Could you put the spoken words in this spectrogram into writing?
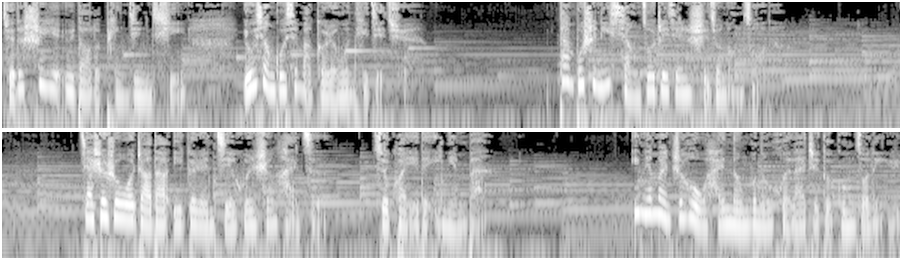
觉得事业遇到了瓶颈期，有想过先把个人问题解决，但不是你想做这件事就能做的。假设说我找到一个人结婚生孩子，最快也得一年半。一年半之后，我还能不能回来这个工作领域？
